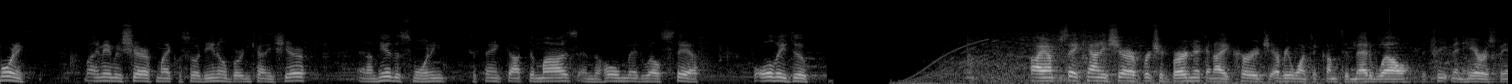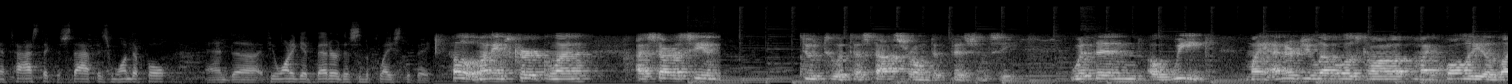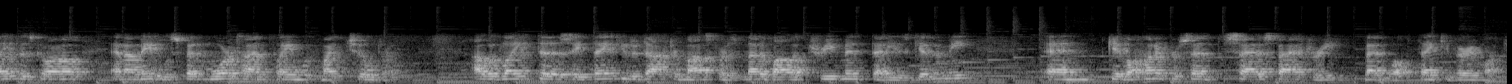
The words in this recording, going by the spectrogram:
Good morning. My name is Sheriff Michael Saudino, Bergen County Sheriff, and I'm here this morning to thank Dr. Maz and the whole Medwell staff for all they do. Hi, I'm Passaic County Sheriff Richard Berdnik, and I encourage everyone to come to Medwell. The treatment here is fantastic, the staff is wonderful, and uh, if you want to get better, this is the place to be. Hello, my name is Kurt Glenn. I started seeing due to a testosterone deficiency. Within a week, my energy level has gone up, my quality of life has gone up, and I'm able to spend more time playing with my children. I would like to say thank you to Dr. Moss for his metabolic treatment that he has given me and give 100% satisfactory Medwell. Thank you very much.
